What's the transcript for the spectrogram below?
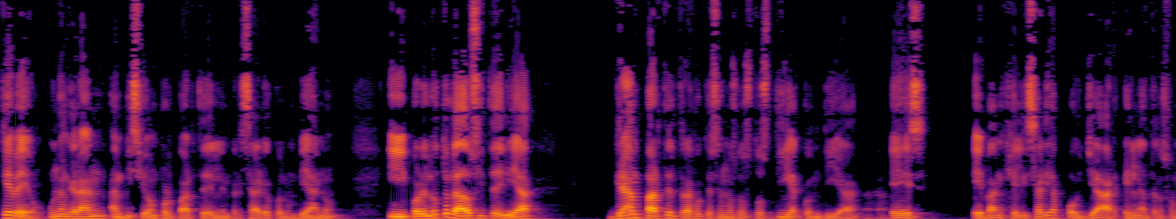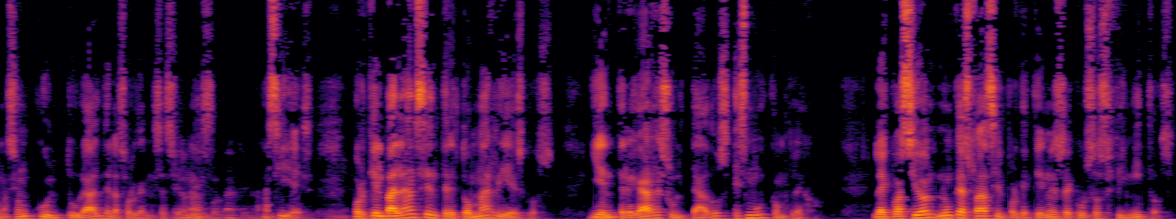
¿qué veo? Una gran ambición por parte del empresario colombiano. Y por el otro lado, sí te diría, gran parte del trabajo que hacemos nosotros día con día es evangelizar y apoyar en la transformación cultural de las organizaciones. Así es, porque el balance entre tomar riesgos y entregar resultados es muy complejo. La ecuación nunca es fácil porque tienes recursos finitos.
